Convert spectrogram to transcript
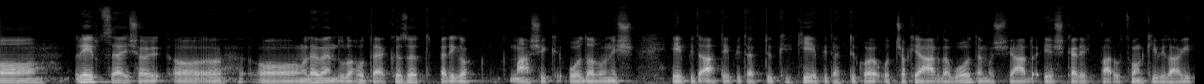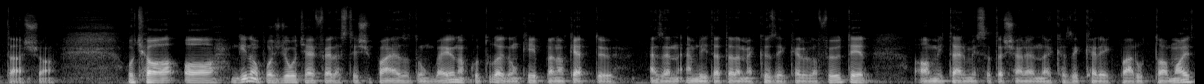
a Répce és a, a, a Levendula Hotel között pedig a másik oldalon is épít, átépítettük, kiépítettük, ott csak járda volt, de most járda és kerékpárút van kivilágítással. Hogyha a Ginopos gyógyhelyfejlesztési pályázatunk bejön, akkor tulajdonképpen a kettő ezen említett elemek közé kerül a főtér, ami természetesen rendelkezik kerékpárúttal majd,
